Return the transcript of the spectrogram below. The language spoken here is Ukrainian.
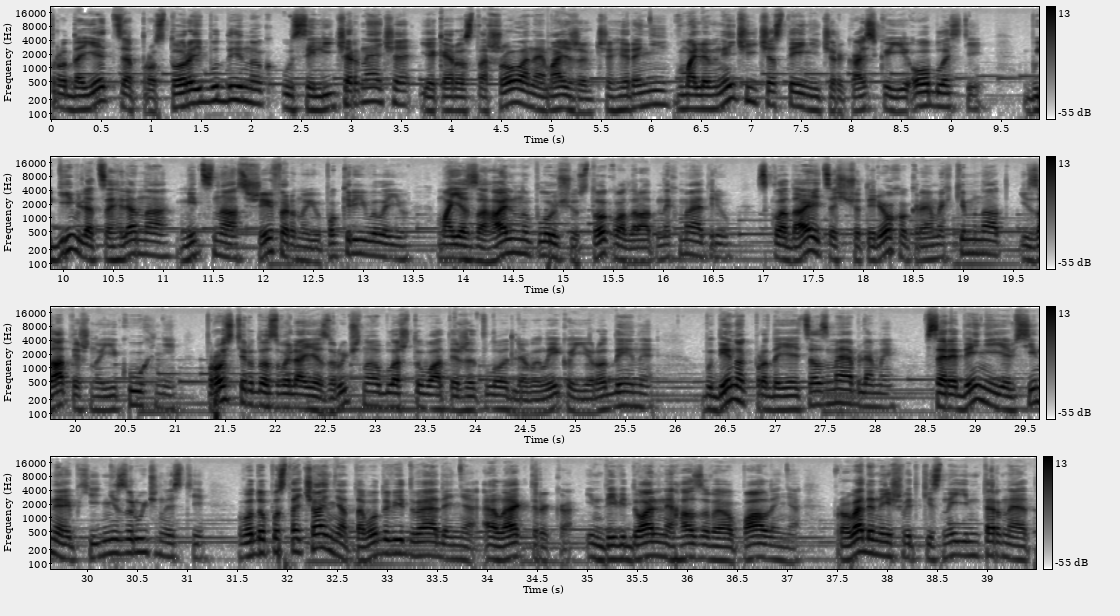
Продається просторий будинок у селі Чернече, яке розташоване майже в Чигирині, в мальовничій частині Черкаської області. Будівля цегляна, міцна з шиферною покрівлею, має загальну площу 100 квадратних метрів, складається з чотирьох окремих кімнат і затишної кухні. Простір дозволяє зручно облаштувати житло для великої родини. Будинок продається з меблями. Всередині є всі необхідні зручності: водопостачання та водовідведення, електрика, індивідуальне газове опалення, проведений швидкісний інтернет,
